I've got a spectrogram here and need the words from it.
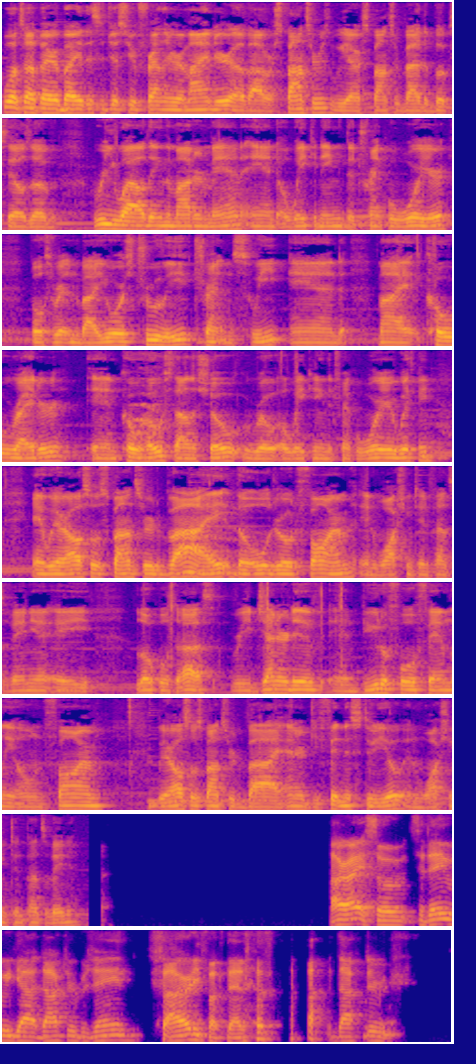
What's up, everybody? This is just your friendly reminder of our sponsors. We are sponsored by the book sales of Rewilding the Modern Man and Awakening the Tranquil Warrior, both written by yours truly, Trenton Sweet, and my co writer and co host on the show wrote Awakening the Tranquil Warrior with me. And we are also sponsored by the Old Road Farm in Washington, Pennsylvania, a local to us, regenerative and beautiful family owned farm. We are also sponsored by Energy Fitness Studio in Washington, Pennsylvania. All right, so today we got Dr. Bajane. I already fucked that up. Dr.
